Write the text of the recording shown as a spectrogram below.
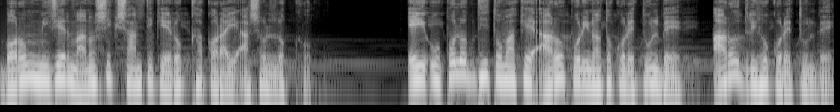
বরং নিজের মানসিক শান্তিকে রক্ষা করাই আসল লক্ষ্য। এই উপলব্ধি তোমাকে আরও পরিণত করে তুলবে, আরও দৃঢ় করে তুলবে।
